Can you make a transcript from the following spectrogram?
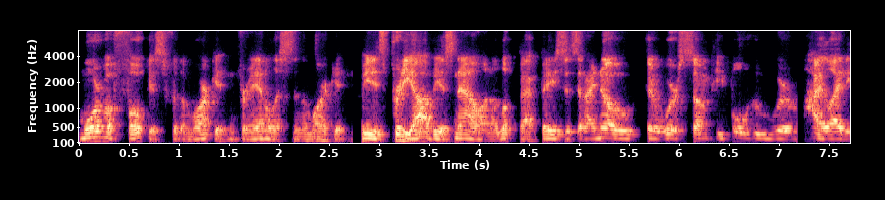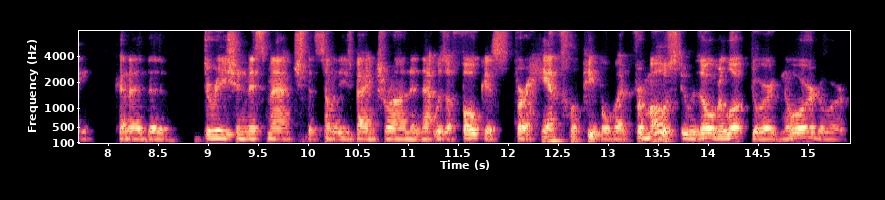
more of a focus for the market and for analysts in the market. I mean, it's pretty obvious now on a look back basis. And I know there were some people who were highlighting kind of the duration mismatch that some of these banks run. And that was a focus for a handful of people. But for most, it was overlooked or ignored or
